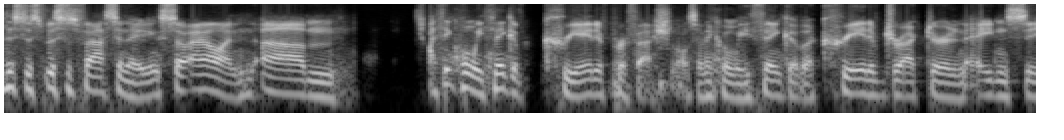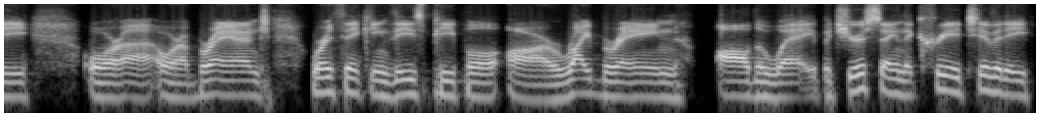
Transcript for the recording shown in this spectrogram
This is this is fascinating. So, Allen, um, I think when we think of creative professionals, I think when we think of a creative director at an agency or a, or a brand, we're thinking these people are right brain all the way. But you're saying that creativity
